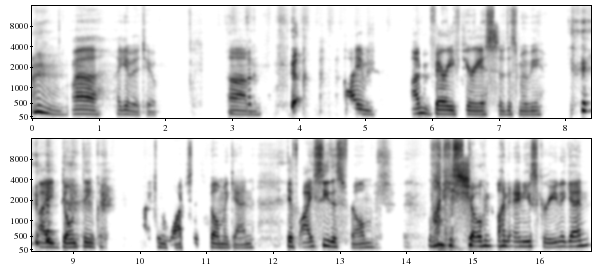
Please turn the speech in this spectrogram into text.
uh, I give it a two. Um, I'm I'm very furious of this movie. I don't think I can watch this film again. If I see this film like shown on any screen again,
